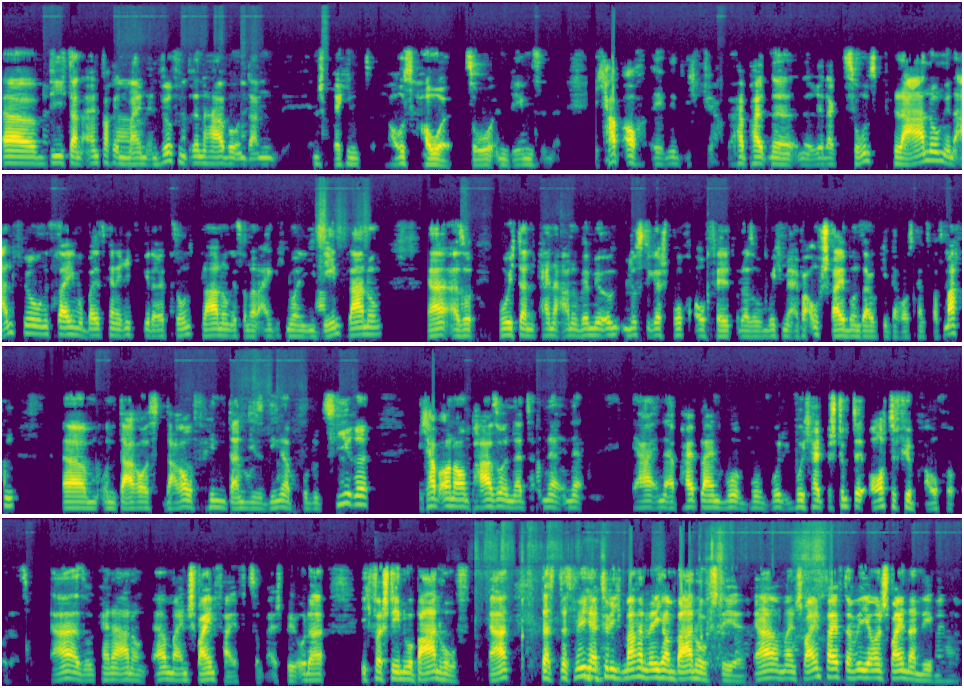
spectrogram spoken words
äh, die ich dann einfach in meinen Entwürfen drin habe und dann entsprechend raushaue. So in dem Sinne. Ich habe auch, äh, ich habe halt eine, eine Redaktionsplanung in Anführungszeichen, wobei es keine richtige Redaktionsplanung ist, sondern eigentlich nur eine Ideenplanung. Ja, also wo ich dann, keine Ahnung, wenn mir irgendein lustiger Spruch auffällt oder so, wo ich mir einfach aufschreibe und sage, okay, daraus kannst du was machen ähm, und daraus daraufhin dann diese Dinger produziere. Ich habe auch noch ein paar so in der, in der, in der ja, in der Pipeline, wo, wo, wo ich halt bestimmte Orte für brauche oder so. Ja, also keine Ahnung, ja, mein Schwein pfeift zum Beispiel. Oder ich verstehe nur Bahnhof. Ja, das, das will ich natürlich machen, wenn ich am Bahnhof stehe. Ja, und mein Schwein pfeift, dann will ich auch ein Schwein daneben haben.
